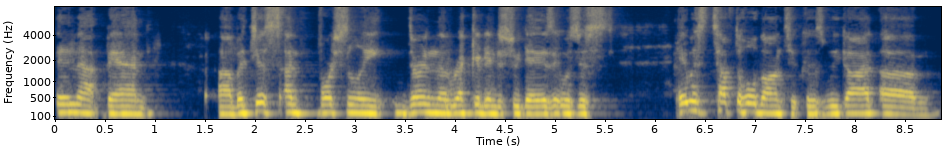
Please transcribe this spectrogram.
in that band. Uh, but just unfortunately, during the record industry days, it was just it was tough to hold on to because we got um,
